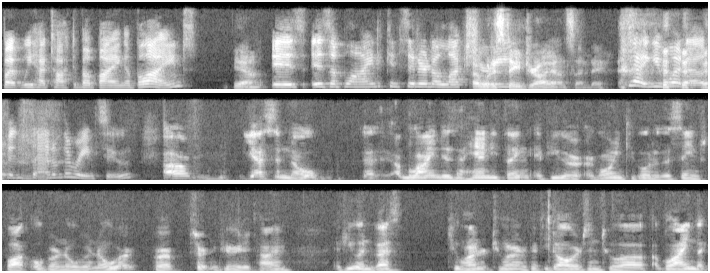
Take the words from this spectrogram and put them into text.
but we had talked about buying a blind. yeah. Is is a blind considered a luxury? I would have stayed dry on Sunday. Yeah, you would have instead of the rain suit. Um, yes and no. Uh, A blind is a handy thing if you are going to go to the same spot over and over and over for a certain period of time. If you invest 200 $250 into a, a blind that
